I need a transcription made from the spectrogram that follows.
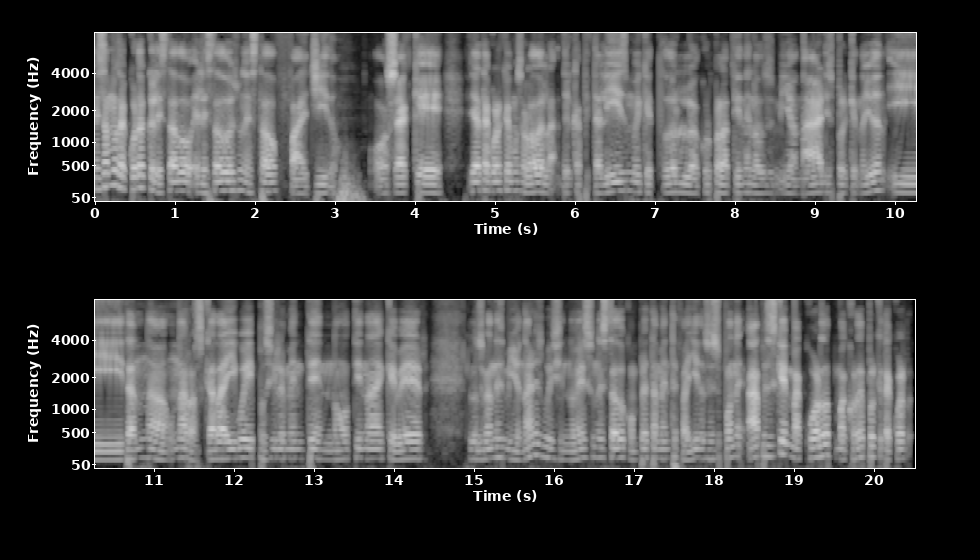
Estamos de acuerdo que el Estado, el Estado es un Estado fallido. O sea que, ya te acuerdas que hemos hablado de la- del capitalismo y que toda la culpa la tienen los millonarios porque no ayudan y dan una, una rascada ahí, güey. Posiblemente no tiene nada que ver los grandes millonarios, güey, sino es un Estado completamente fallido. Se supone, ah, pues es que me acuerdo, me acordé porque te acuerdas,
